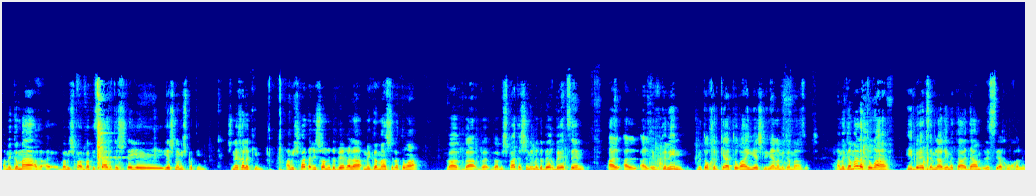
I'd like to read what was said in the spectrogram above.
המגמה, במשפט, בפסקה הזאת יש, שתי, יש שני משפטים, שני חלקים. המשפט הראשון מדבר על המגמה של התורה וה, וה, וה, והמשפט השני מדבר בעצם על, על, על הבדלים בתוך חלקי התורה אם יש לעניין המגמה הזאת. המגמה לתורה היא בעצם להרים את האדם לשיח רוחני,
